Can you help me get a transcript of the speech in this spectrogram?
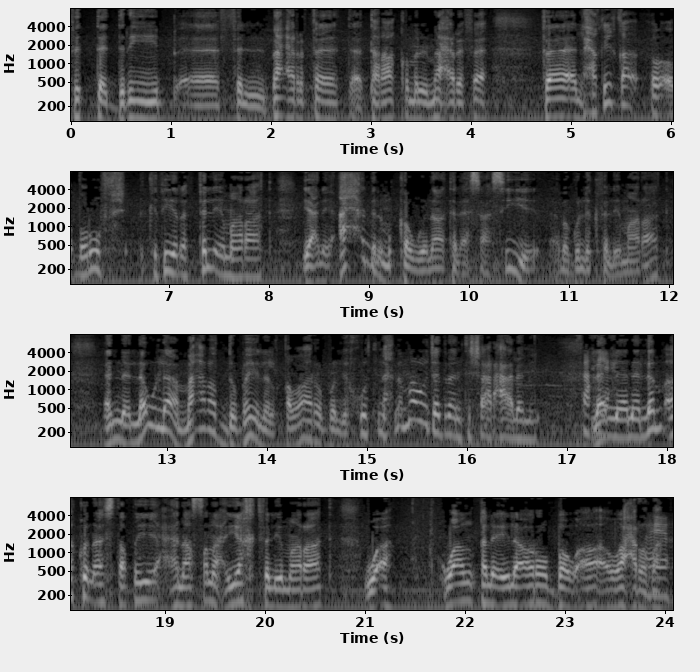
في التدريب آه، في المعرفة تراكم المعرفة. فالحقيقة ظروف كثيرة في الإمارات. يعني أحد المكونات الأساسية بقول لك في الإمارات أن لولا معرض دبي للقوارب واليخوت نحن ما وجدنا انتشار عالمي. صحيح. لأن أنا لم أكن أستطيع أن أصنع يخت في الإمارات و وانقله إلى أوروبا وأعرضه. صحيح.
